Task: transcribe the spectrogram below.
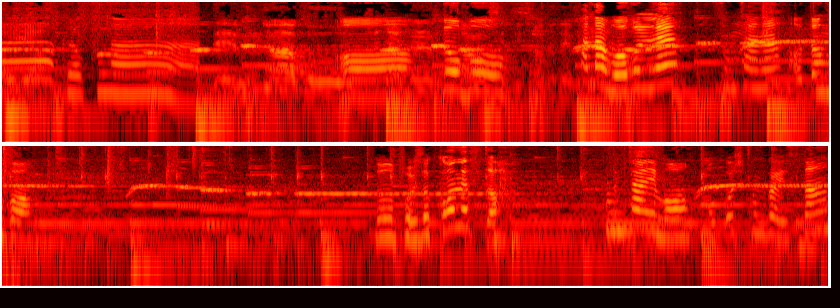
거예요. 그렇구나. 네, 음료하고 어, 과자는 너뭐 하나씩 드셔도 되고요. 하나 먹을래? 승찬아 어떤 거? 너는 벌써 꺼냈어. 승찬이 뭐 먹고 싶은 거 있어?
